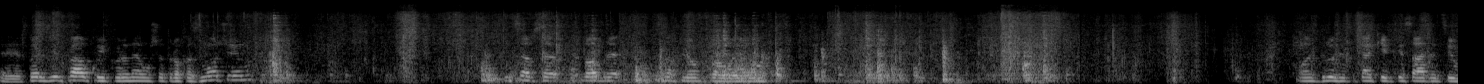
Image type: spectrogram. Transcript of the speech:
Е, Перед відправкою кореневу ще трохи змочуємо. І це все добре заплювковуємо. Ось, друзі, така кількість саджанців.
